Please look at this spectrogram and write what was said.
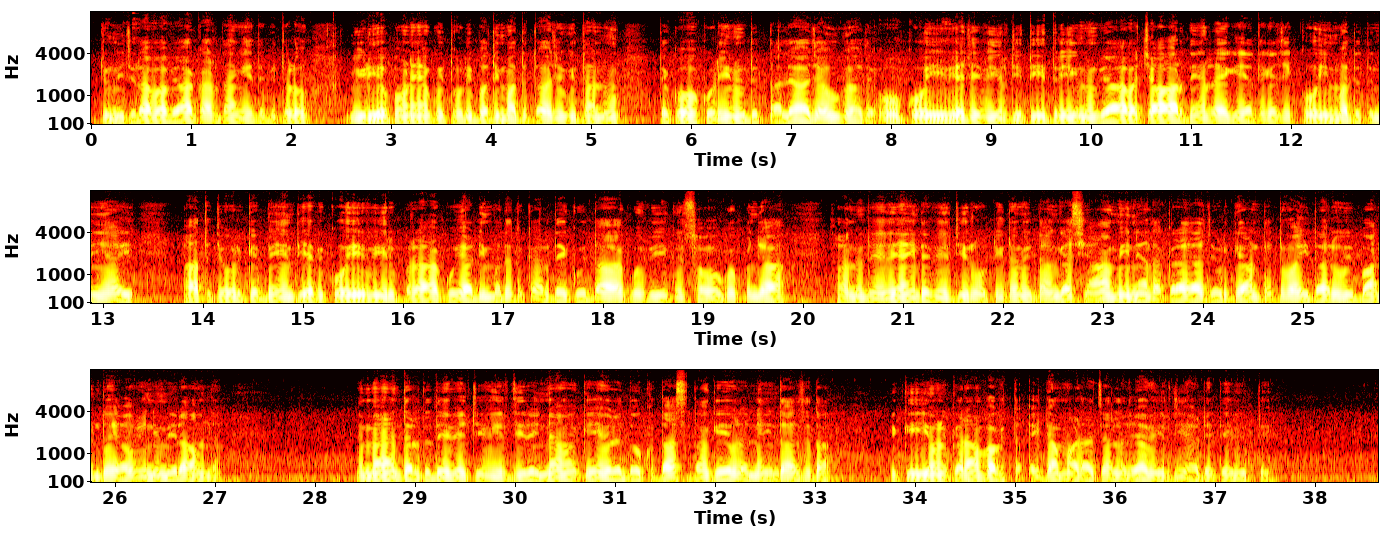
ਝੁੰਨੀ ਚੜਾਵਾ ਵਿਆਹ ਕਰ ਦਾਂਗੇ ਤੇ ਵੀ ਚਲੋ ਵੀਡੀਓ ਪਾਉਣੇ ਆ ਕੋਈ ਥੋੜੀ ਬਹੁਤੀ ਮਦਦ ਆ ਜਾਊਗੀ ਤੁਹਾਨੂੰ। ਤੇ ਕੋਹ ਕੁੜੀ ਨੂੰ ਦਿੱਤਾ ਲਿਆ ਜਾਊਗਾ ਤੇ ਉਹ ਕੋਈ ਵੀ ਅਜੇ ਵੀਰ ਜੀ 30 ਤਰੀਕ ਨੂੰ ਵਿਆਹ ਵਾ 4 ਦਿਨ ਰਹਿ ਗਏ ਆ ਤੇ ਅਜੇ ਕੋਈ ਮਦਦ ਨਹੀਂ ਆਈ। ਹੱਥ ਜੋੜ ਕੇ ਬੇਨਤੀ ਹੈ ਵੀ ਕੋਈ ਵੀਰ ਭਰਾ ਕੋਈ ਸਾਡੀ ਮਦਦ ਕਰਦੇ ਕੋਈ 10 ਕੋਈ 20 ਕੋਈ 100 ਕੋਈ 50 ਸਾਨੂੰ ਦੇ ਦੇ, ਅਸੀਂ ਤੇ ਵੀਰ ਜੀ ਰੋਟੀ ਤੋਂ ਵੀ ਤੰਗ ਆ 6 ਮਹੀਨਿਆਂ ਦਾ ਕਿਰਾਇਆ ਜੁੜ ਗਿਆ, ਹੁਣ ਤੇ ਦਵਾਈ ਦਾਰੂ ਵੀ ਬੰਦ ਹੋਇਆ, ਉਹ ਵੀ ਨਹੀਂ ਮੇਰਾ ਆਉਂਦਾ। ਤੇ ਮੈਂ ਦਰਦ ਦੇ ਵਿੱਚ ਹੀ ਵੀਰ ਜੀ ਰਹਿਣਾ ਵਾਂ ਕਿਸੇ ਵੇਲੇ ਦੁੱਖ ਦੱਸਦਾ ਕਿਸੇ ਵੇਲੇ ਨਹੀਂ ਦੱਸਦਾ। ਵੀ ਕੀ ਹੁਣ ਕਰਾਂ ਵਕਤ ਐਡਾ ਮਾੜਾ ਚੱਲ ਰਿਹਾ ਵੀਰ ਜੀ ਸਾਡੇ ਤੇ ਵੀ ਉੱਤੇ।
